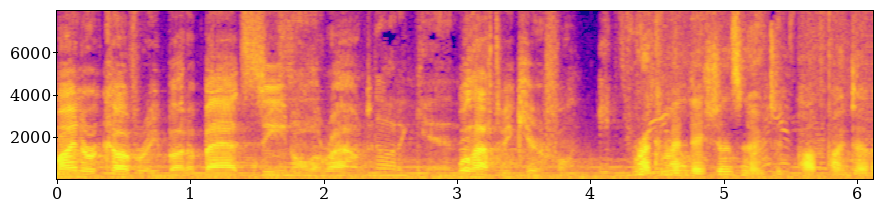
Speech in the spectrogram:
Minor recovery, but a bad scene all around. Not again. We'll have to be careful. Recommendations noted, Pathfinder.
